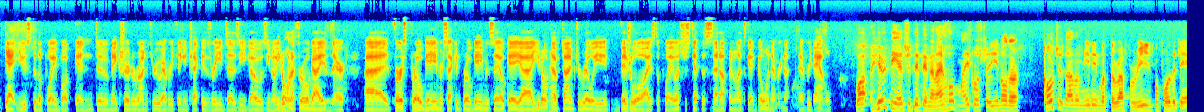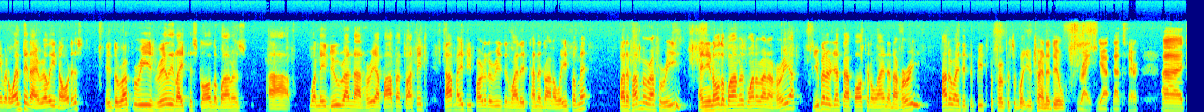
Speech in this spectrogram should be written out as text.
get used to the playbook and to make sure to run through everything and check his reads as he goes. You know, you don't want to throw a guy in there uh, first pro game or second pro game and say, okay, uh, you don't have time to really visualize the play. Let's just get this set up and let's get going every every down. Well, here's the interesting thing, and I hope Michael say, you know, the coaches have a meeting with the referees before the game, and one thing I really noticed is the referees really like to stall the Bombers uh, when they do run that hurry up offense. So I think that might be part of the reason why they've kind of gone away from it. But if I'm a referee and you know the Bombers want to run a hurry up, you better get that ball to the line in a hurry. Otherwise, it defeats the purpose of what you're trying to do. Right. Yeah, that's fair. Uh,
